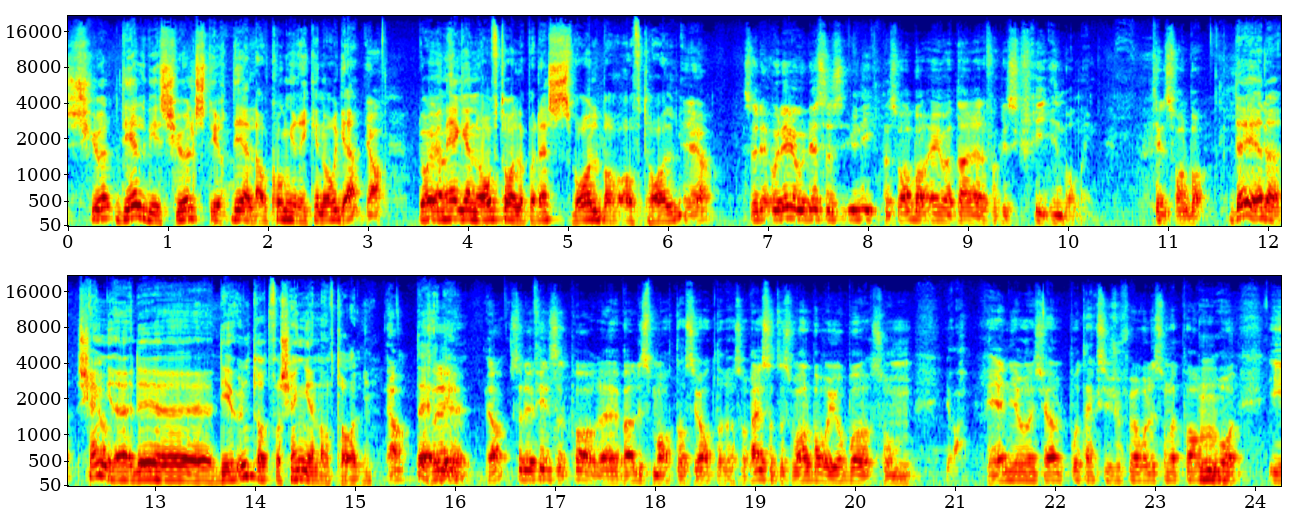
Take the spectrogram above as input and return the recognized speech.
sjøl, delvis sjølstyrt del av kongeriket Norge. Ja. Du har jo en egen avtale på det, Svalbardavtalen. ja. Så det, og det er jo det som er unikt med Svalbard, er jo at der er det faktisk fri innvandring til Svalbard. Det er det. Schengen, det er, de er unntatt fra Schengen-avtalen. Ja, Det er det. Ja, så det fins et par eh, veldig smarte asiatere som reiser til Svalbard og jobber som ja, rengjøringshjelp og taxisjåfør og litt sånn et par. Mm. år i,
